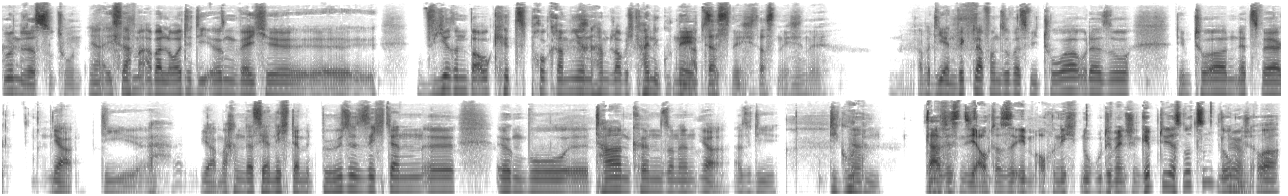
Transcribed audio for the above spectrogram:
Gründe, das zu tun. Ja, ich sag mal, aber Leute, die irgendwelche äh, Virenbaukits programmieren, haben, glaube ich, keine guten Nee, Absichten. das nicht, das nicht. Ja. Nee. Aber die Entwickler von sowas wie Tor oder so, dem Tor-Netzwerk, ja, die äh, ja machen das ja nicht, damit Böse sich dann äh, irgendwo äh, tarnen können, sondern ja, also die die Guten. Da Ja. wissen sie auch, dass es eben auch nicht nur gute Menschen gibt, die das nutzen, logisch, Ja. aber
